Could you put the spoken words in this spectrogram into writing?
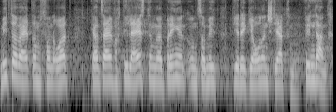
Mitarbeitern von Ort ganz einfach die Leistung erbringen und somit die Regionen stärken. Vielen Dank.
